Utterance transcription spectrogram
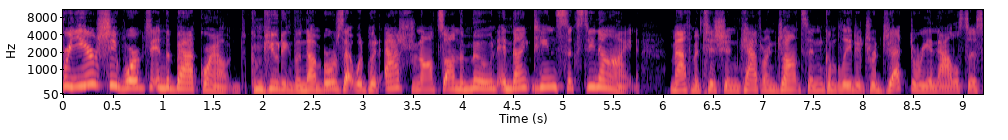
For years, she worked in the background, computing the numbers that would put astronauts on the moon in 1969. Mathematician Katherine Johnson completed trajectory analysis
